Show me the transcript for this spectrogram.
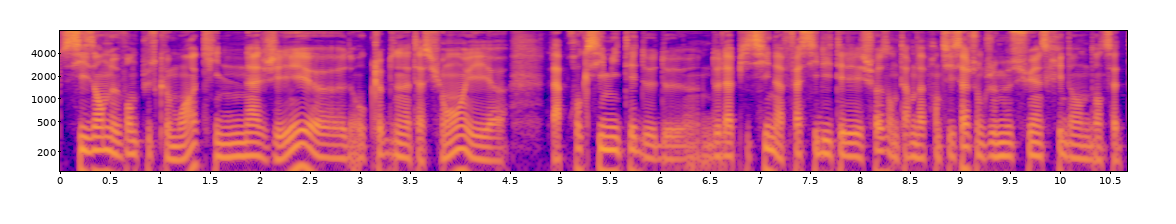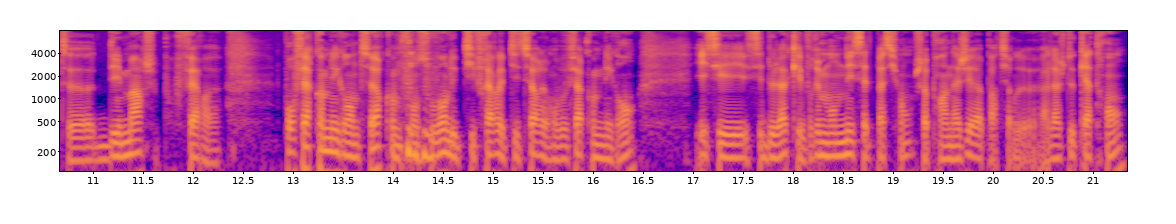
6 ans, 9 ans de plus que moi, qui nageaient euh, au club de natation et euh, la proximité de, de, de la piscine a facilité les choses en termes d'apprentissage. Donc je me suis inscrit dans, dans cette démarche pour faire, pour faire comme les grandes sœurs, comme font souvent les petits frères, les petites sœurs, et on veut faire comme les grands. Et c'est de là qu'est vraiment née cette passion. J'apprends à nager à partir de à l'âge de 4 ans.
